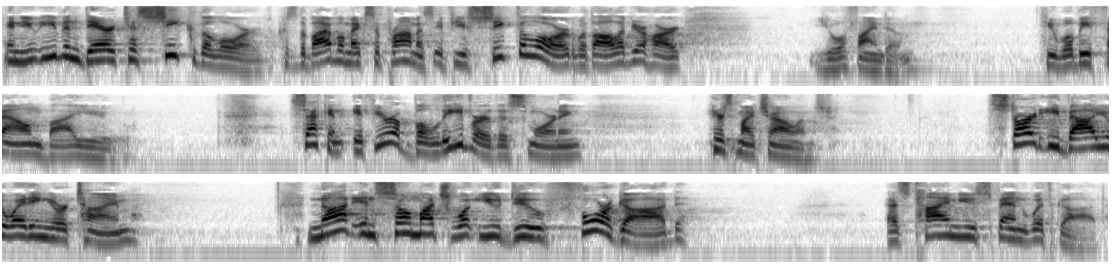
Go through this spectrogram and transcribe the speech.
and you even dare to seek the Lord. Because the Bible makes a promise. If you seek the Lord with all of your heart, you will find him. He will be found by you. Second, if you're a believer this morning, here's my challenge. Start evaluating your time, not in so much what you do for God, as time you spend with God.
